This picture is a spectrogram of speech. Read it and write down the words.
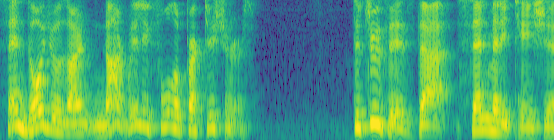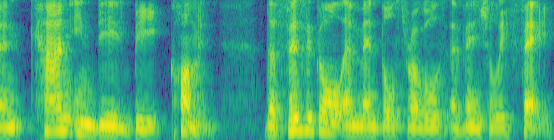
Zen dojos are not really full of practitioners. The truth is that Zen meditation can indeed be common. The physical and mental struggles eventually fade,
